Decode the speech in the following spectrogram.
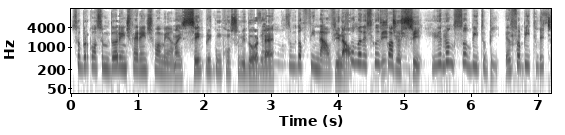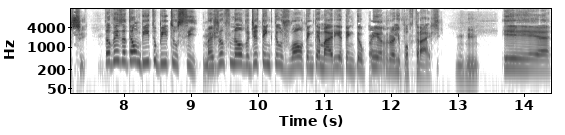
sobre o consumidor em diferentes momentos. Mas sempre com o consumidor, né? Sempre o consumidor final. Final. Isso é uma das coisas que eu. B2C. Eu não sou B2B, eu sou B2C. B2C. Talvez até um B2B2C, mas no final do dia tem que ter o João, tem que ter Maria, tem que ter o Pedro ali por trás. Uhum. É,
